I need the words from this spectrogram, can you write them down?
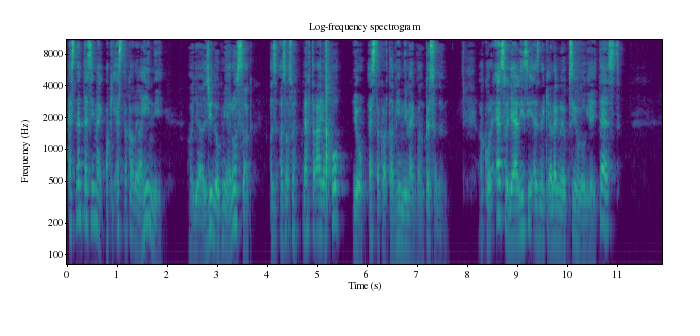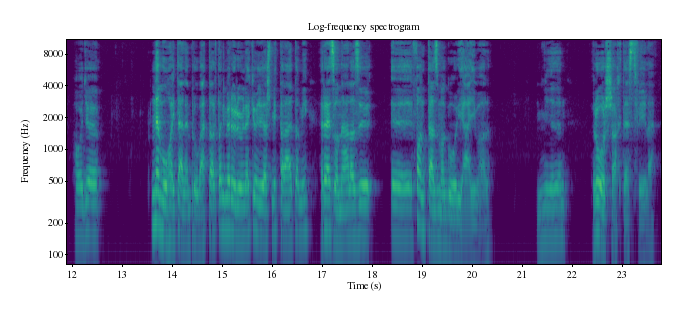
Ezt nem teszi meg. Aki ezt akarja hinni, hogy a zsidók milyen rosszak, az az, az megtalálja, ho, jó, ezt akartam hinni, megvan, köszönöm. Akkor ez, hogy elhiszi, ez neki a legnagyobb pszichológiai teszt, hogy nem óhajt ellenpróbát tartani, mert örül neki, hogy olyasmit talált, ami rezonál az ő ö, fantazmagóriáival. Minden Rorschach tesztféle.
